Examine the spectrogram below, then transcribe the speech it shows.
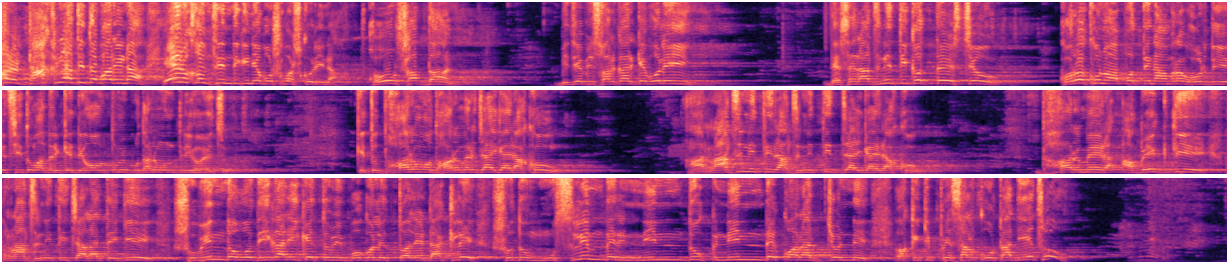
বলে ডাক না দিতে পারি না, এরকম জিন্দিগি নিয়ে বসবাস করি না। খুব সাবধান। বিজেপি সরকারকে বলি, দেশে রাজনীতি করতে এসছো, করো কোনো আপত্তি না, আমরা ভোট দিয়েছি তোমাদেরকে, দেও, তুমি প্রধানমন্ত্রী হয়েছো। কিন্তু ধর্ম ধর্মের জায়গায় রাখো, আর রাজনীতি রাজনীতির জায়গায় রাখো। ধর্মের আবেগ দিয়ে রাজনীতি চালাতে গিয়ে শুভেন্দু অধিকারীকে তুমি বগলের তলে ডাকলে শুধু মুসলিমদের নিন্দুক নিন্দে করার জন্যে ওকে কি স্পেশাল কোটা দিয়েছ?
